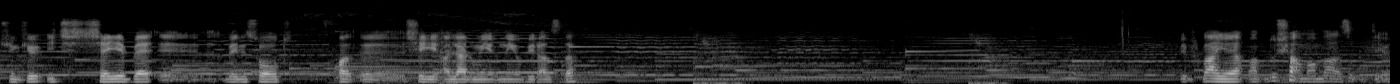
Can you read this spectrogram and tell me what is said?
Çünkü iç şeyi be, e, beni soğut fa- e, şeyi alarmı yanıyor biraz da. Bir banyo yapmam, duş almam lazım diyor.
